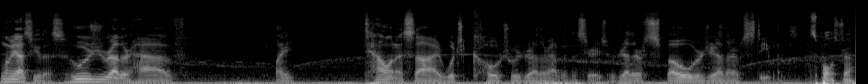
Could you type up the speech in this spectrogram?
let me ask you this: Who would you rather have, like, talent aside? Which coach would you rather have in the series? Would you rather have Spo or would you rather have Stevens? Spoelstra.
